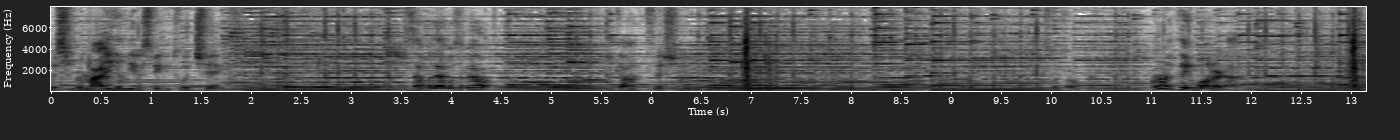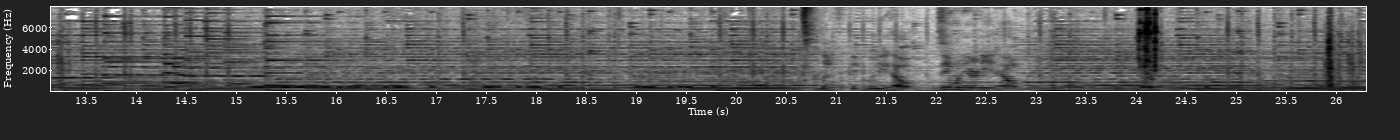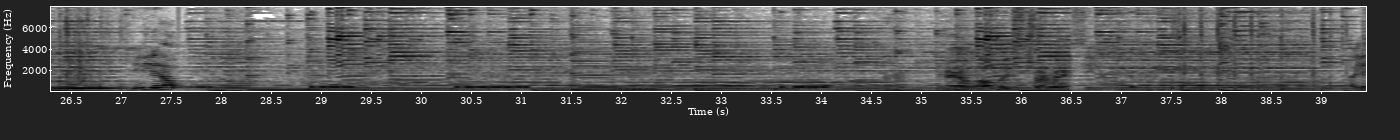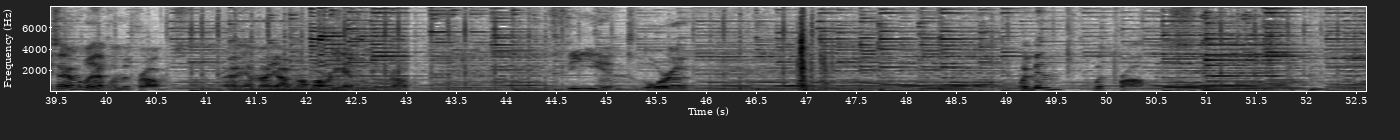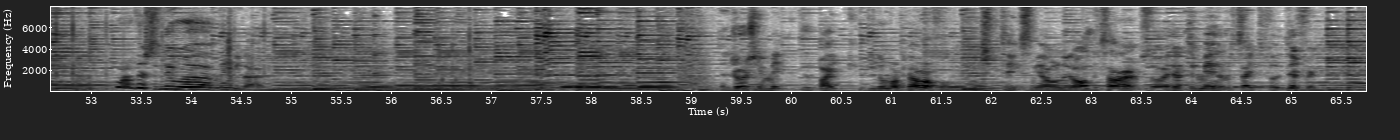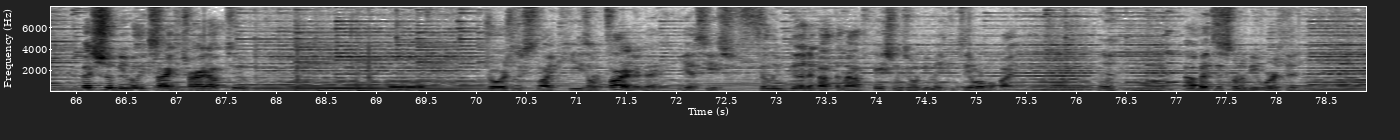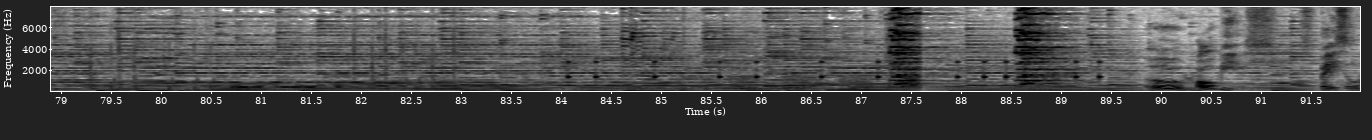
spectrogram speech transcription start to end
Was she reminding him he was speaking to a chick? Is that what that was about? Gone fishing? If they won or not. I'm looking for people who need help. Does anyone here need help? A new, uh, maybe not. And George can make the bike even more powerful, which takes me out on it all the time, so I'd have to admit I'm excited to feel different. I bet she'll be really excited to try it out too. George looks like he's on fire today. Yes, he's feeling good about the modifications he'll be making to the orbital bike. Eh, I bet this is going to be worth it.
